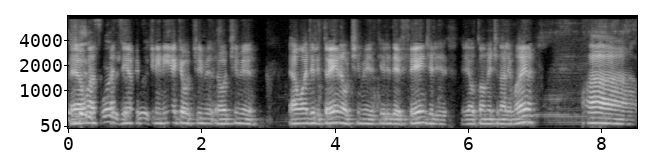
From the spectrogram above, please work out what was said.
é uma cidadezinha pequenininha que é o time, é o time é onde ele treina, o time que ele defende, ele, ele é atualmente na Alemanha. A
